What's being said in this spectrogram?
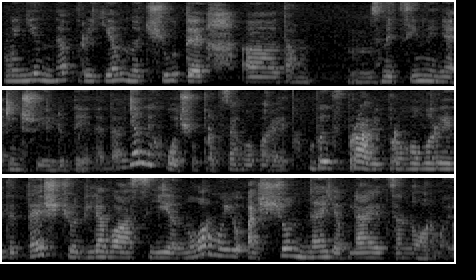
мені неприємно чути там знецінення іншої людини. Да? Я не хочу про це говорити. Ви вправі проговорити те, що для вас є нормою, а що не являється нормою.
